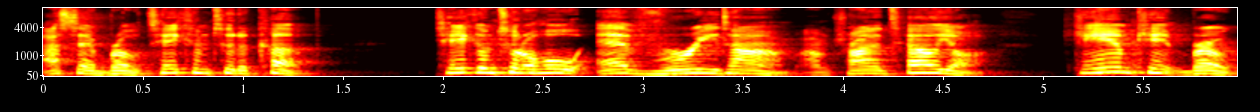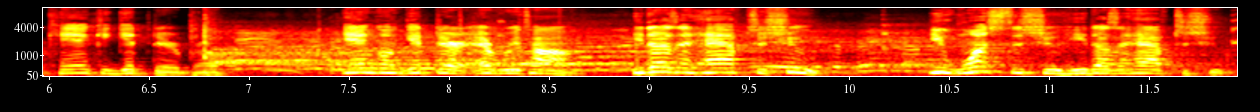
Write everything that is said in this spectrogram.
I said, bro, take him to the cup. Take him to the hole every time. I'm trying to tell y'all. Cam can bro, Cam can get there, bro. Cam gonna get there every time. He doesn't have to shoot. He wants to shoot. He doesn't have to shoot.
